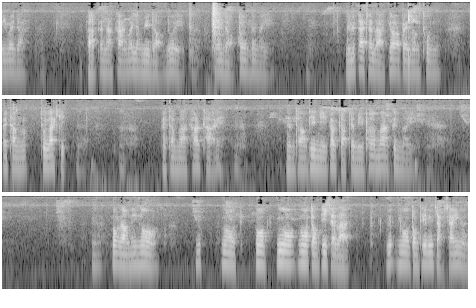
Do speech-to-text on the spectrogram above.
นี่ไว้ได้ ฝากธนาคารไว่ายังมีดอกด้วยได้ดอกเพิ่มขึ้นมาอีก หรือถ้าฉลาดก็ไปลงทุนไปทำธุรกิจ ไปทำมาค้าขาย เงินทองที่มีก็กลับจะมีเพิ่มมากขึ้นมาอีกพวกเรานี่โง่โง่โง่โง่โง่ตรงที่ฉลาด โง่ตรงที่รู้จักใช้เงิน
